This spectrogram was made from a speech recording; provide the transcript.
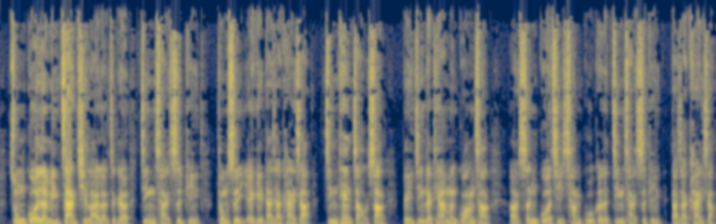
“中国人民站起来了”这个精彩视频。同时，也给大家看一下今天早上北京的天安门广场啊升国旗、唱国歌的精彩视频，大家看一下。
